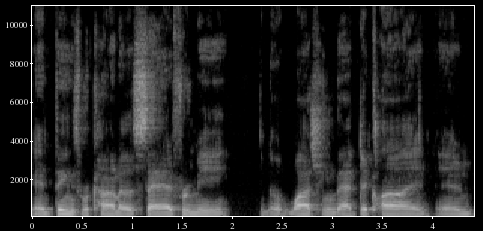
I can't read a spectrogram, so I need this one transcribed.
And things were kind of sad for me, you know, watching that decline. And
